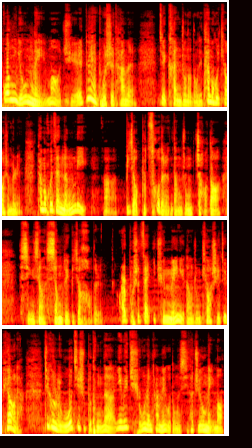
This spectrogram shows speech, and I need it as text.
光有美貌绝对不是他们最看重的东西。他们会挑什么人？他们会在能力啊比较不错的人当中找到形象相对比较好的人。而不是在一群美女当中挑谁最漂亮，这个逻辑是不同的。因为穷人他没有东西，他只有美貌，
